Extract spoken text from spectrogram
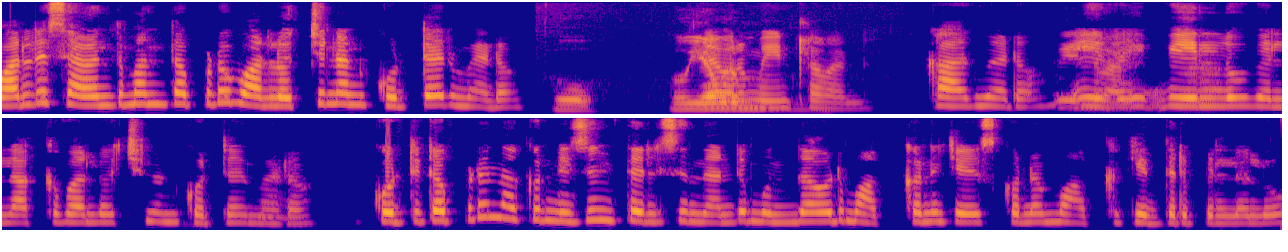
వాళ్ళు సెవెంత్ మంత్ అప్పుడు వాళ్ళు వచ్చి నన్ను కొట్టారు మేడం. ఎవరు? మీ ఇంట్లో వాళ్ళు? కాదు మేడం. వాళ్ళు. వీళ్ళు వీళ్ళ అక్క వాళ్ళు వచ్చి నన్ను కొట్టారు మేడం. కొట్టేటప్పుడు నాకు నిజం తెలిసింది. అంటే ముందు ఆవిడ మా అక్కని చేసుకున్నాం మా అక్కకి ఇద్దరు పిల్లలు.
